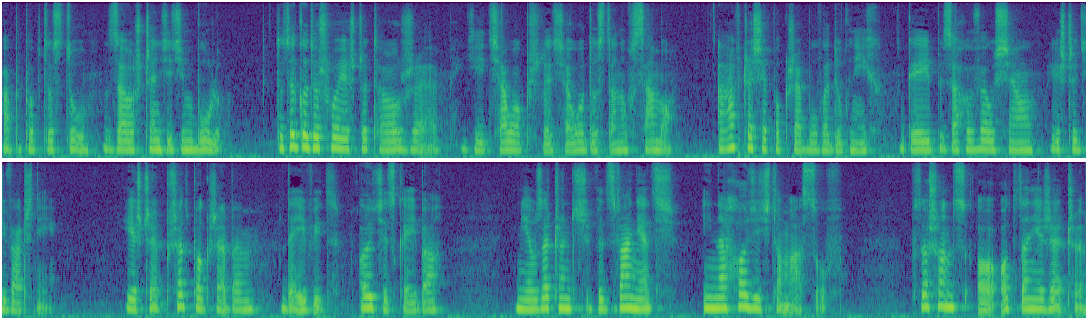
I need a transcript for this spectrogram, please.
aby po prostu zaoszczędzić im bólu. Do tego doszło jeszcze to, że jej ciało przyleciało do Stanów samo, a w czasie pogrzebu, według nich, Gabe zachowywał się jeszcze dziwaczniej. Jeszcze przed pogrzebem David, ojciec Gabe'a, miał zacząć wydzwaniać i nachodzić Tomasów, prosząc o oddanie rzeczy,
